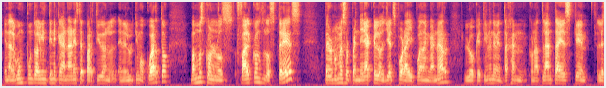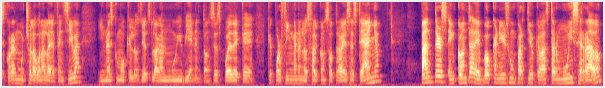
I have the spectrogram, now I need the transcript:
en algún punto alguien tiene que ganar este partido en el último cuarto. Vamos con los Falcons, los tres. pero no me sorprendería que los Jets por ahí puedan ganar. Lo que tienen de ventaja con Atlanta es que les corren mucho la bola a la defensiva y no es como que los Jets lo hagan muy bien. Entonces puede que, que por fin ganen los Falcons otra vez este año. Panthers en contra de Buccaneers, un partido que va a estar muy cerrado.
